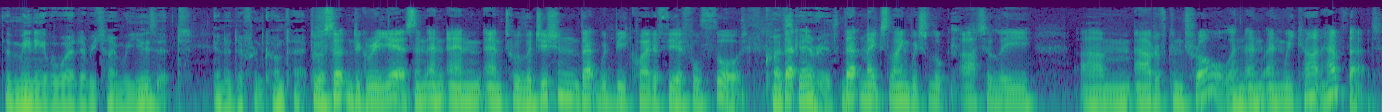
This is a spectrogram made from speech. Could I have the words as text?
the meaning of a word every time we use it in a different context. To a certain degree, yes, and and, and, and to a logician, that would be quite a fearful thought. Quite that, scary, isn't it? That makes language look utterly um, out of control, and, and, and we can't have that.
